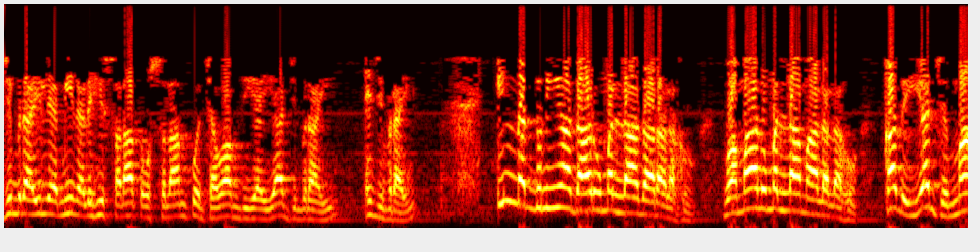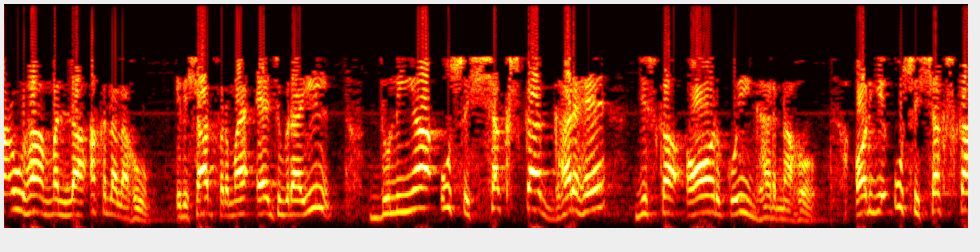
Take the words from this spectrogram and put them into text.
جبرائیل امین علیہ سلاۃ والسلام کو جواب دیا، یا جبرائی اے جبرائی ان دنیا دار ملا دار لہو و ملا مال لہو قد یج ملا اقل لہو ارشاد فرمایا، اے جبرائیل، دنیا اس شخص کا گھر ہے جس کا اور کوئی گھر نہ ہو، اور یہ اس شخص کا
